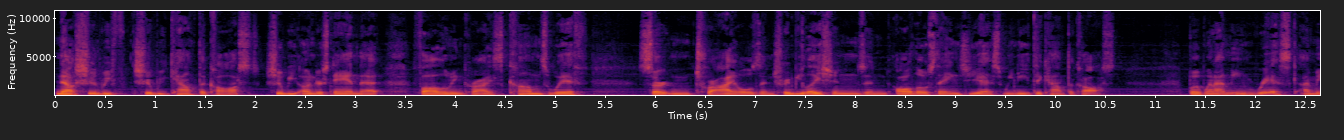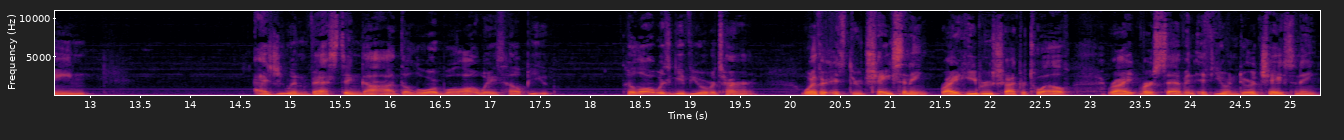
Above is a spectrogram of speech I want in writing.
Now, should we should we count the cost? Should we understand that following Christ comes with certain trials and tribulations and all those things, yes, we need to count the cost. But when I mean risk, I mean as you invest in God, the Lord will always help you. He'll always give you a return, whether it's through chastening, right? Hebrews chapter 12, right? Verse 7 if you endure chastening,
